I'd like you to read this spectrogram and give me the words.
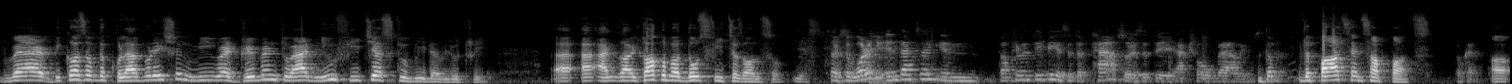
where because of the collaboration we were driven to add new features to BW tree. Uh, uh, and I'll talk about those features also. Yes. Sorry, so what are you indexing in DocumentDB? Is it the paths or is it the actual values? The, the paths and subpaths okay. uh,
